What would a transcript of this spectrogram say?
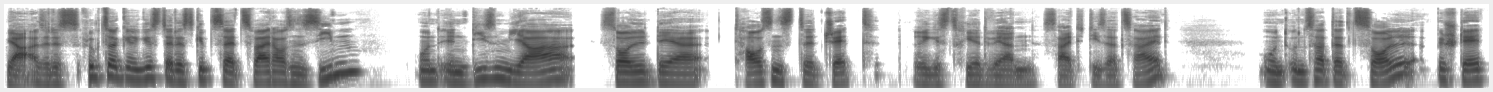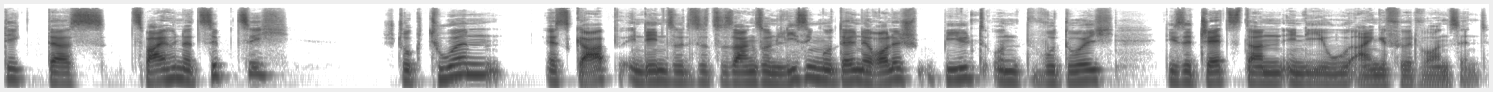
Ja, also das Flugzeugregister, das gibt es seit 2007 und in diesem Jahr soll der tausendste Jet registriert werden seit dieser Zeit. Und uns hat der Zoll bestätigt, dass 270 Strukturen es gab, in denen so- sozusagen so ein Leasingmodell eine Rolle spielt und wodurch diese Jets dann in die EU eingeführt worden sind.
